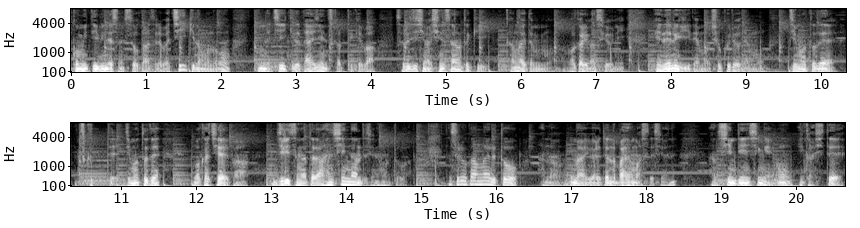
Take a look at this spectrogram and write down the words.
コミュニティビジネスの人からすれば地域のものをみんな地域で大事に使っていけばそれ自身は震災の時考えても分かりますようにエネルギーでも食料でも地元で作って地元で分かち合えば自立型で安心なんですよね本当は。それを考えるとあの今言われたようなバイオマスですよね。あの森林資源を生かして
